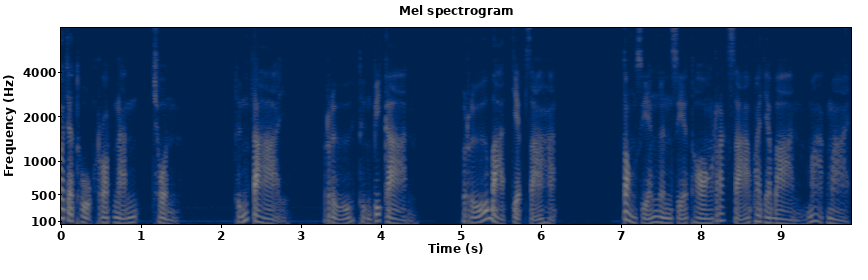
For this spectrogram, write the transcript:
ก็จะถูกรถนั้นชน ถึงตาย หรือถึงพิการ หรือบาดเจ็บสาหัส ต้องเสียเงินเสียทองรักษาพยาบาลมากมาย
